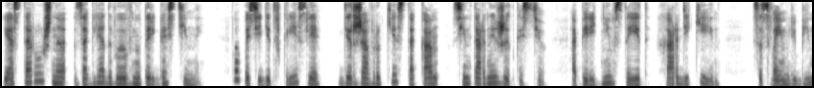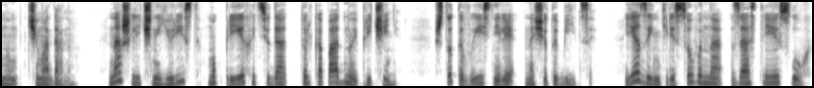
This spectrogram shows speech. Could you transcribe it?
и осторожно заглядываю внутрь гостиной. Папа сидит в кресле, держа в руке стакан с янтарной жидкостью, а перед ним стоит Харди Кейн, со своим любимым чемоданом. Наш личный юрист мог приехать сюда только по одной причине. Что-то выяснили насчет убийцы. Я заинтересованно заостряю слух,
